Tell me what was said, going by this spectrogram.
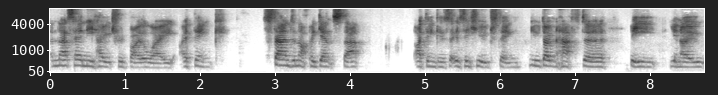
and that's any hatred, by the way, I think standing up against that, I think is is a huge thing. You don't have to be, you know,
